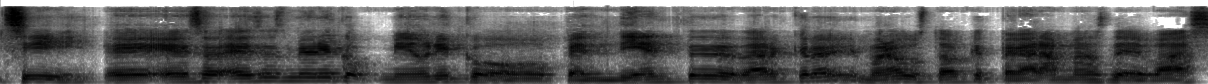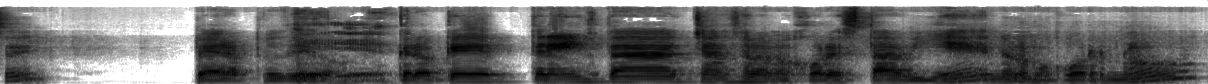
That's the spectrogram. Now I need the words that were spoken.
sí, eh, eso, ese es mi único, mi único pendiente de Darkrai. Me hubiera gustado que pegara más de base, pero pues digo, Sí. creo que 30 chance a lo mejor está bien, a lo mejor no.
